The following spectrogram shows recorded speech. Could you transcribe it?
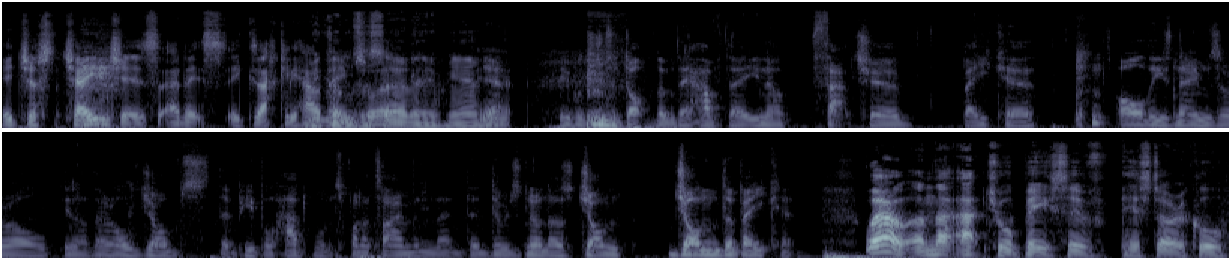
it just changes, and it's exactly how becomes names a work. surname, yeah. Yeah. People just adopt them. They have their you know Thatcher, Baker. all these names are all you know they're all jobs that people had once upon a time, and they, they were just known as John John the Baker. Well, on that actual piece of historical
